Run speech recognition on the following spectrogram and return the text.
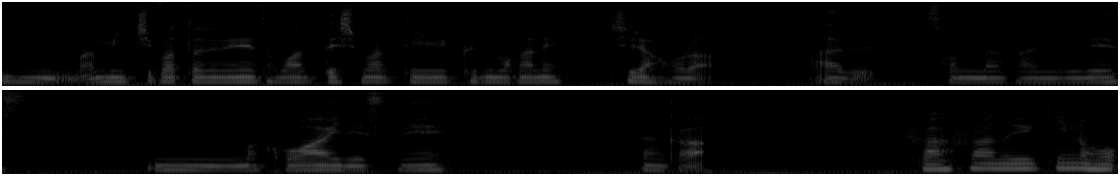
うんまあ、道端でね、止まってしまっている車がね、ちらほらあるそんな感じです。うんまあ怖いですね。なんかふわふわの雪の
